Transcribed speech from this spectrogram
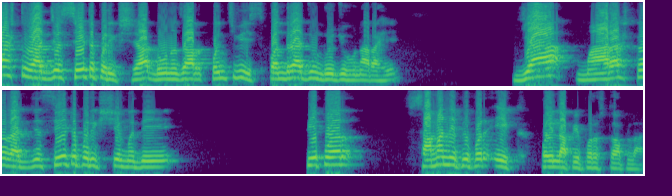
महाराष्ट्र राज्य सेट परीक्षा दोन हजार पंचवीस पंधरा जून रोजी होणार आहे. या महाराष्ट्र राज्य सेट परीक्षेमध्ये पेपर सामान्य पेपर एक पहिला पेपर असतो आपला.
